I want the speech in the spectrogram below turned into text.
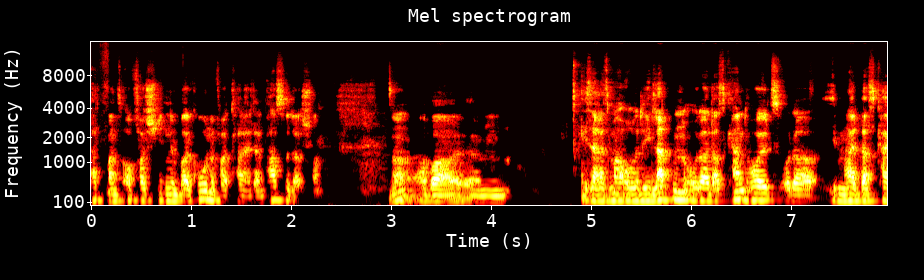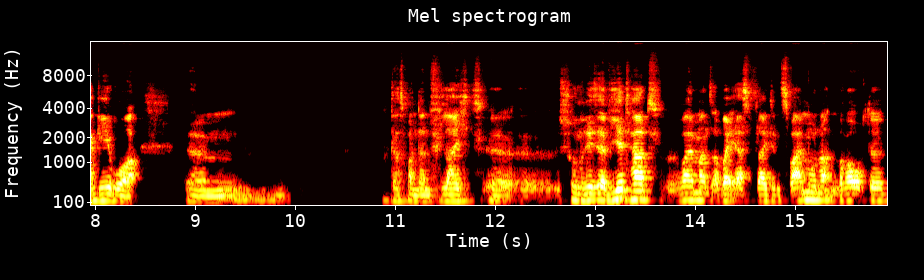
hat man es auf verschiedene Balkone verteilt, dann passte das schon. Ne? Aber ähm, ich sage jetzt mal, oder die Latten oder das Kantholz oder eben halt das KG-Rohr, ähm, dass man dann vielleicht äh, schon reserviert hat, weil man es aber erst vielleicht in zwei Monaten brauchte.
